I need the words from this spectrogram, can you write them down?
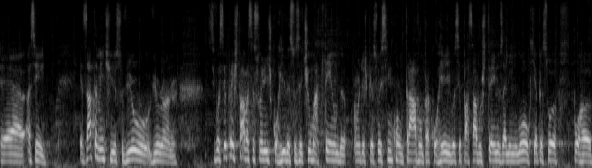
É, assim, Exatamente isso, viu, viu, Runner? Se você prestava assessoria de corrida, se você tinha uma tenda onde as pessoas se encontravam para correr e você passava os treinos ali em louco e a pessoa, porra,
